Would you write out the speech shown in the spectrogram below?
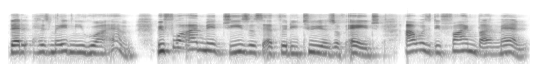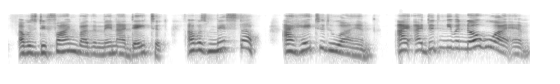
that has made me who I am. Before I met Jesus at 32 years of age, I was defined by men. I was defined by the men I dated. I was messed up. I hated who I am. I, I didn't even know who I am.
